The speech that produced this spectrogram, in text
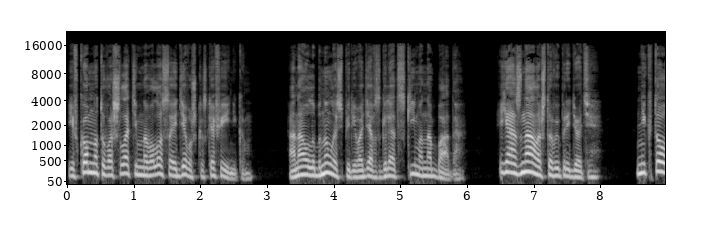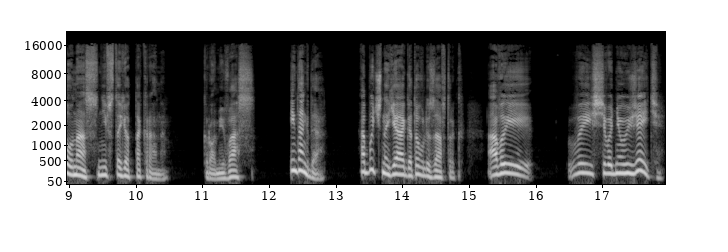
и в комнату вошла темноволосая девушка с кофейником. Она улыбнулась, переводя взгляд с Кима на Бада. «Я знала, что вы придете. Никто у нас не встает так рано. Кроме вас. Иногда. Обычно я готовлю завтрак. А вы... вы сегодня уезжаете?»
